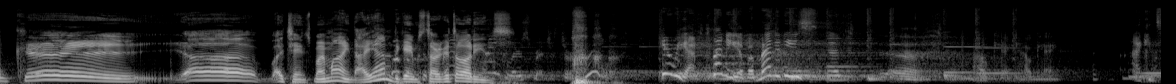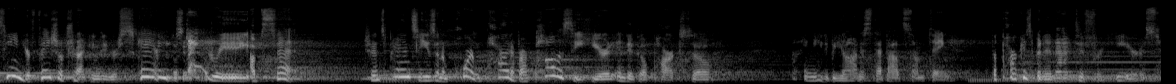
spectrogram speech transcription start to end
Okay. Uh, I changed my mind. I am the game's target audience. Here we have plenty of amenities and. Uh, okay, okay. I can see in your facial tracking that you're scared, angry, upset. Transparency is an important part of our policy here at Indigo Park, so I need to be honest about something. The park has been inactive for years.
